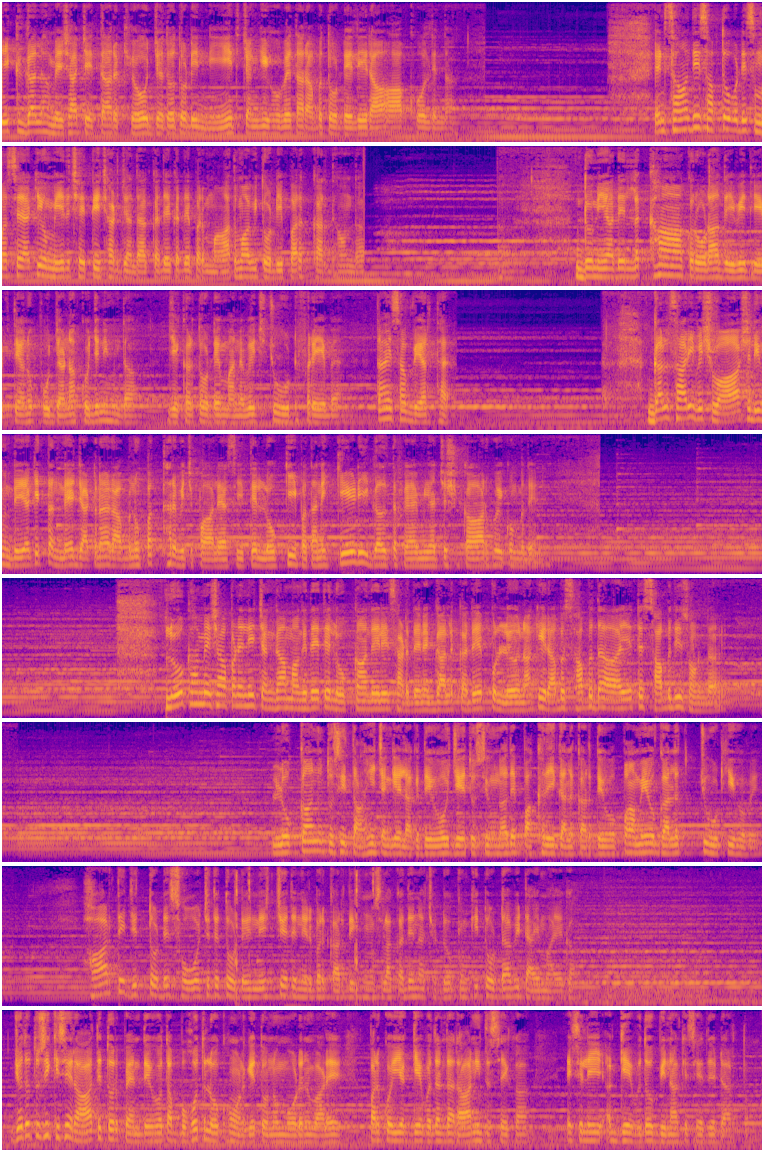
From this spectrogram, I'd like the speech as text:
ਇੱਕ ਗੱਲ ਹਮੇਸ਼ਾ ਚੇਤਾ ਰੱਖਿਓ, ਜਦੋਂ ਤੁਹਾਡੀ ਨੀਤ ਚੰਗੀ ਹੋਵੇ ਤਾਂ ਰੱਬ ਤੁਹਾਡੇ ਲਈ ਰਾਹ ਆਪ ਖੋਲ ਦਿੰਦਾ। ਹੈ। ਇਨਸਾਨ ਦੀ ਸਭ ਤੋਂ ਵੱਡੀ ਸਮੱਸਿਆ ਹੈ ਕਿ ਉਮੀਦ ਛੇਤੀ ਛੱਡ ਜਾਂਦਾ, ਕਦੇ-ਕਦੇ ਪਰਮਾਤਮਾ ਵੀ ਤੁਹਾਡੀ ਪਰਖ ਕਰਦਾ ਹੁੰਦਾ। ਦੁਨੀਆ ਦੇ ਲੱਖਾਂ ਕਰੋੜਾਂ ਦੇਵੀ ਦੇਵਤਿਆਂ ਨੂੰ ਪੂਜਣਾ ਕੁਝ ਨਹੀਂ ਹੁੰਦਾ। ਜੇਕਰ ਤੁਹਾਡੇ ਮਨ ਵਿੱਚ ਝੂਠ ਫਰੇਬ ਹੈ, ਤਾਂ ਇਹ ਸਭ ਵਿਅਰਥ ਹੈ। ਗੱਲ ਸਾਰੀ ਵਿਸ਼ਵਾਸ ਦੀ ਹੁੰਦੀ ਹੈ ਕਿ ਧੰਨੇ ਜੱਟ ਨੇ ਰੱਬ ਨੂੰ ਪੱਥਰ ਵਿੱਚ ਪਾ ਲਿਆ ਸੀ ਤੇ ਲੋਕੀ ਪਤਾ ਨਹੀਂ ਕਿਹੜੀ ਗਲਤ ਫਹਿਮੀਆਂ 'ਚ ਸ਼ਿਕਾਰ ਹੋਏ ਘੁੰਮਦੇ ਨੇ। ਲੋਕ ਹਮੇਸ਼ਾ ਆਪਣੇ ਲਈ ਚੰਗਾ ਮੰਗਦੇ ਤੇ ਲੋਕਾਂ ਦੇ ਲਈ ਸੜਦੇ ਨੇ। ਗੱਲ ਕਦੇ ਭੁੱਲਿਓ ਨਾ ਕਿ ਰੱਬ ਸਭ ਦਾ ਏ ਤੇ ਸਭ ਦੀ ਸੁਣਦਾ ਏ। ਲੋਕਾਂ ਨੂੰ ਤੁਸੀਂ ਤਾਂ ਹੀ ਚੰਗੇ ਲੱਗਦੇ ਹੋ ਜੇ ਤੁਸੀਂ ਉਹਨਾਂ ਦੇ ਪੱਖ ਦੀ ਗੱਲ ਕਰਦੇ ਹੋ, ਭਾਵੇਂ ਉਹ ਗੱਲ ਝੂਠ ਹੀ ਹੋਵੇ। ਹਾਰ ਤੇ ਜਿੱਤ ਤੁਹਾਡੇ ਸੋਚ ਤੇ ਤੁਹਾਡੇ ਨਿਸ਼ਚੇ ਤੇ ਨਿਰਭਰ ਕਰਦੀ, ਹੌਸਲਾ ਕਦੇ ਨਾ ਛੱਡੋ ਕਿਉਂਕਿ ਤੁਹਾਡਾ ਵੀ ਟਾਈਮ ਆਏਗਾ। ਜਦੋਂ ਤੁਸੀਂ ਕਿਸੇ ਰਾਹ ਤੇ ਤੁਰ ਪੈਂਦੇ ਹੋ ਤਾਂ ਬਹੁਤ ਲੋਕ ਹੋਣਗੇ ਤੁਹਾਨੂੰ ਮੋੜਨ ਵਾਲੇ, ਪਰ ਕੋਈ ਅੱਗੇ ਵਧਣ ਦਾ ਰਾਹ ਨਹੀਂ ਦੱਸੇਗਾ, ਇਸ ਲਈ ਅੱਗੇ ਵਧੋ ਬਿਨਾਂ ਕਿਸੇ ਦੇ ਡਰ ਤੋਂ।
